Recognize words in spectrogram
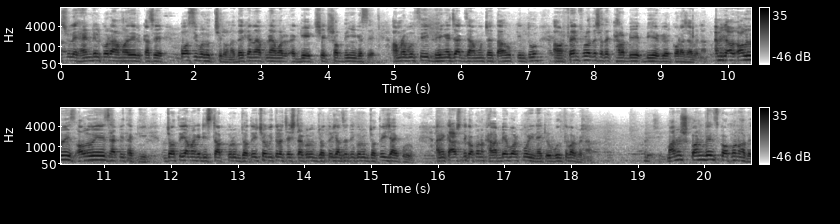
আসলে হ্যান্ডেল করা আমাদের কাছে পসিবল হচ্ছিল না। দেখেন আপনি আমার গেট শেট সব ভেঙে গেছে। আমরা বলছি, ভেঙে যাক যেমন চাই তা হোক, কিন্তু আমার ফ্যান ফলোদের সাথে খারাপ বিহেভিয়ার করা যাবে না। আমি অলওয়েজ অলওয়েজ হ্যাপি থাকি। যতই আমাকে ডিস্টার্ব করুক, যতই ছবি তোলার চেষ্টা করুক, যতই যাচাতি করুক, যতই যাই করুক, আমি কারোর সাথে কখনো খারাপ ব্যবহার করি না কেউ বলতে পারবে না। মানুষ কনভিন্স কখন হবে?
